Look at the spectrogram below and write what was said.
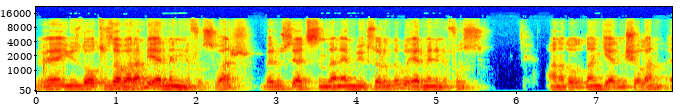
Ve yüzde otuza varan bir Ermeni nüfus var. Ve Rusya açısından en büyük sorun da bu Ermeni nüfus. Anadolu'dan gelmiş olan e,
